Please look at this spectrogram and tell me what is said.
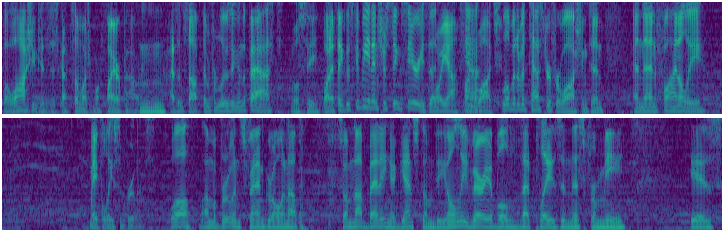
But Washington's just got so much more firepower. Mm-hmm. Hasn't stopped them from losing in the past. We'll see. But I think this could be an interesting series. That, Oh, yeah. Fun to watch. A little bit of a tester for Washington. And then finally, Maple Leafs and Bruins. Well, I'm a Bruins fan growing up, so I'm not betting against them. The only variable that plays in this for me is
